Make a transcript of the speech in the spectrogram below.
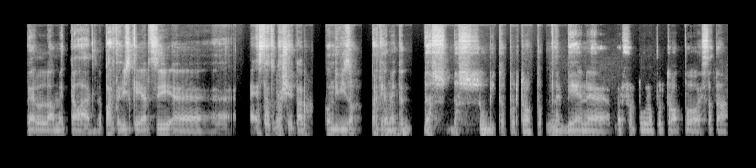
per la metà, a parte gli scherzi, eh, è stata una scelta condivisa praticamente da, da subito, purtroppo. Nel bene, per fortuna, purtroppo, è stata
